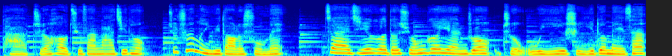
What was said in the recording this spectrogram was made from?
他只好去翻垃圾桶。就这么遇到了鼠妹，在饥饿的熊哥眼中，这无疑是一顿美餐。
